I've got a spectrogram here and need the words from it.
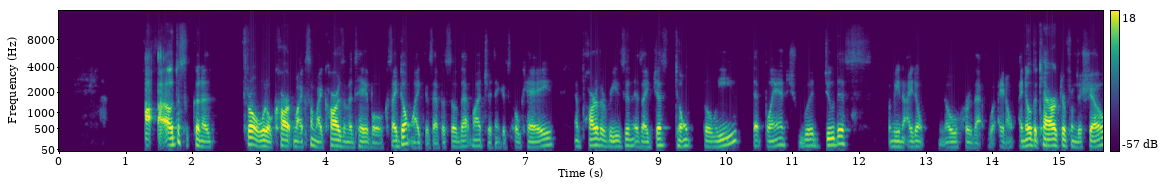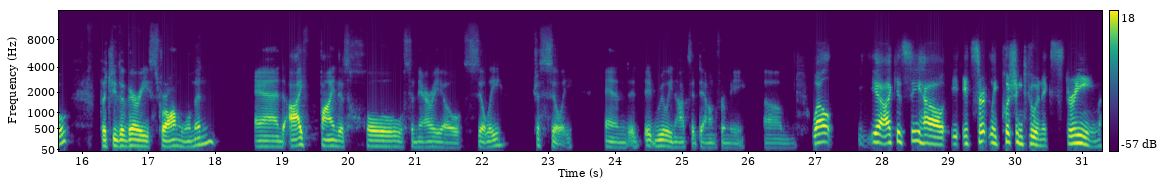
I, I'm just gonna throw a little cart, like some of my cards on the table, because I don't like this episode that much. I think it's okay, and part of the reason is I just don't believe that Blanche would do this. I mean, I don't know her that well. I don't. I know the character from the show, but she's a very strong woman, and I find this whole scenario silly, just silly, and it, it really knocks it down for me. Um, Well, yeah, I could see how it- it's certainly pushing to an extreme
